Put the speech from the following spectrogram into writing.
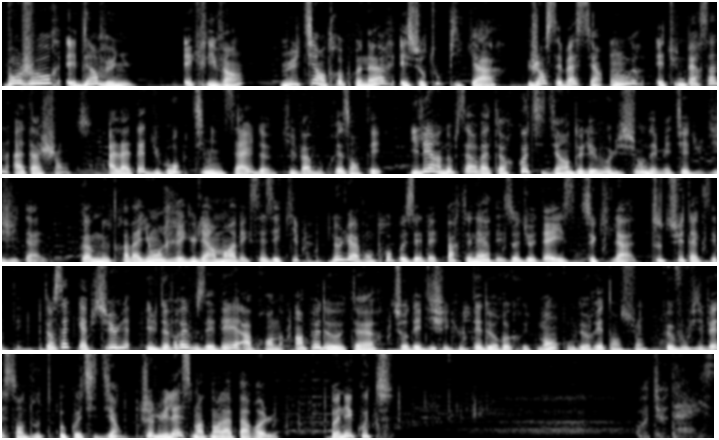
Bonjour et bienvenue. Écrivain, multi-entrepreneur et surtout picard, Jean-Sébastien Hongre est une personne attachante. À la tête du groupe Team Inside qu'il va vous présenter, il est un observateur quotidien de l'évolution des métiers du digital. Comme nous travaillons régulièrement avec ses équipes, nous lui avons proposé d'être partenaire des Audio Days, ce qu'il a tout de suite accepté. Dans cette capsule, il devrait vous aider à prendre un peu de hauteur sur des difficultés de recrutement ou de rétention que vous vivez sans doute au quotidien. Je lui laisse maintenant la parole. Bonne écoute Audio Days.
